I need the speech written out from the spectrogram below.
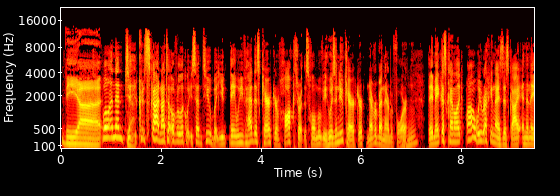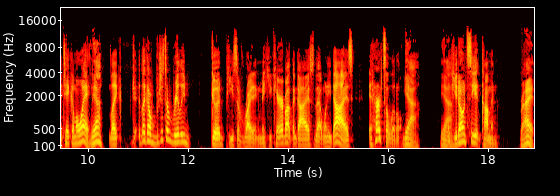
The uh, Well, and then to, Yeah. Scott, not to overlook what you said too, but you they we've had this character of Hawk throughout this whole movie, who is a new character, never been there before. Mhm. They make us kind of like, oh, we recognize this guy, and then they take him away. yeah like like a just a really good piece of writing. Make you care about the guy so that when he dies, it hurts a little. yeah yeah Like you don't see it coming. right,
